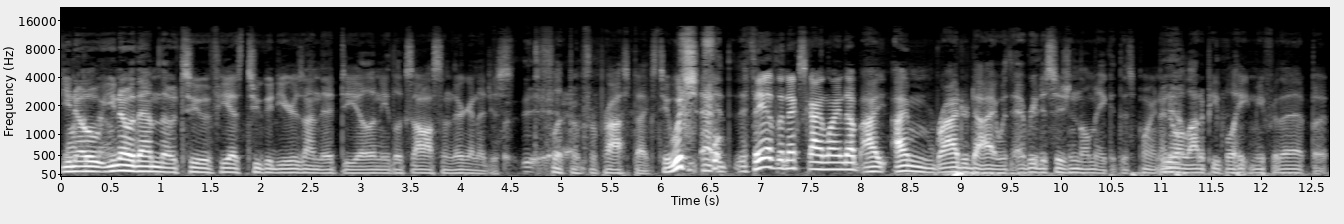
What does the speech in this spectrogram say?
you know, you know them though too. If he has two good years on that deal and he looks awesome, they're gonna just flip him for prospects too. Which, uh, if they have the next guy lined up, I I'm ride or die with every decision they'll make at this point. I know a lot of people hate me for that, but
